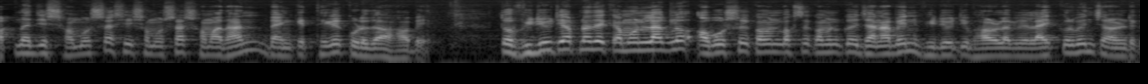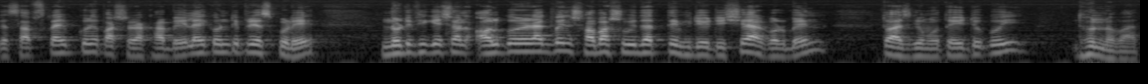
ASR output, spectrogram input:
আপনার যে সমস্যা, সেই সমস্যার সমাধান ব্যাংকের থেকে করে দেওয়া হবে। তো ভিডিওটি আপনাদের কেমন লাগল অবশ্যই কমেন্ট বক্সে কমেন্ট করে জানাবেন। ভিডিওটি ভালো লাগলে লাইক করবেন চ্যানেলটিকে সাবস্ক্রাইব করে পাশে রাখা বেল আইকনটি প্রেস করে নোটিফিকেশন অল করে রাখবেন। সবার সুবিধার্থে ভিডিওটি শেয়ার করবেন। তো আজকের মতো এইটুকুই। ধন্যবাদ।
